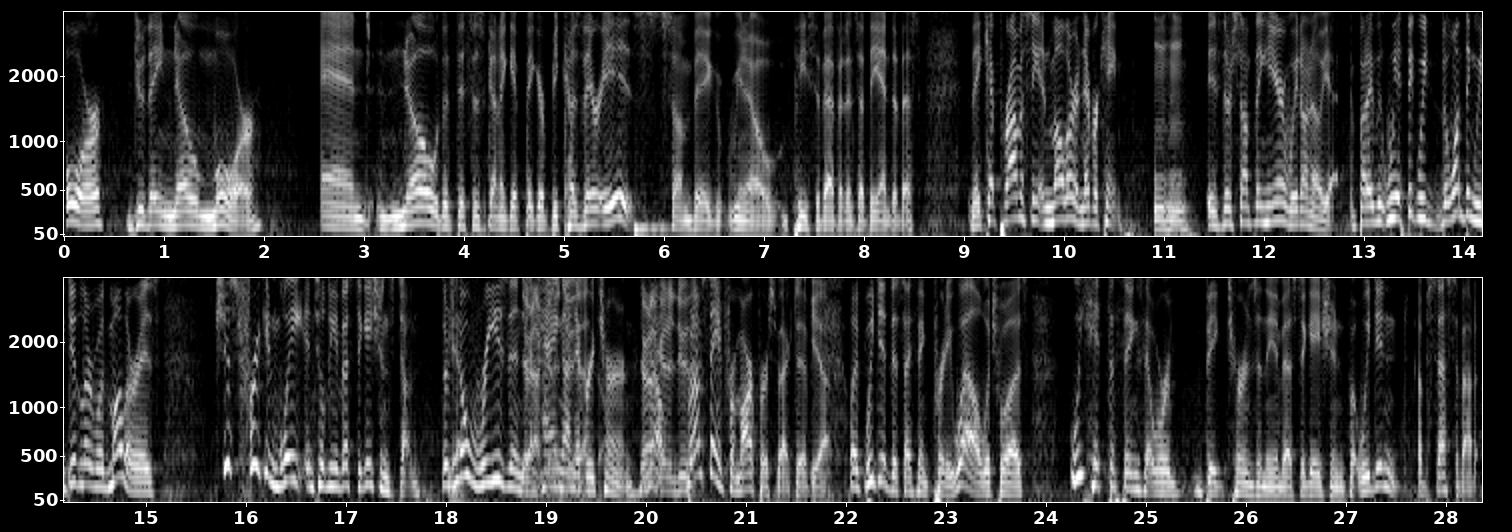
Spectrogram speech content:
or do they know more? and know that this is going to get bigger because there is some big, you know, piece of evidence at the end of this. They kept promising it in Mueller and never came. Mm-hmm. Is there something here? We don't know yet. But I mean, we I think we the one thing we did learn with Mueller is just freaking wait until the investigation's done. There's Yeah. no reason They're to hang on every turn. They're not No, gonna do But that. I'm saying from our perspective, Yeah. like we did this, I think, pretty well, which was we hit the things that were big turns in the investigation, but we didn't obsess about it.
